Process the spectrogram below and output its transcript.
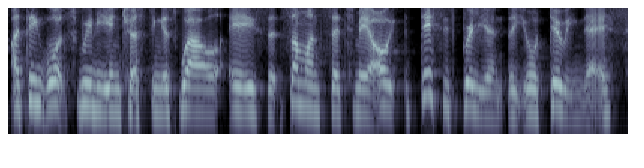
I think what's really interesting as well is that someone said to me, Oh, this is brilliant that you're doing this.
